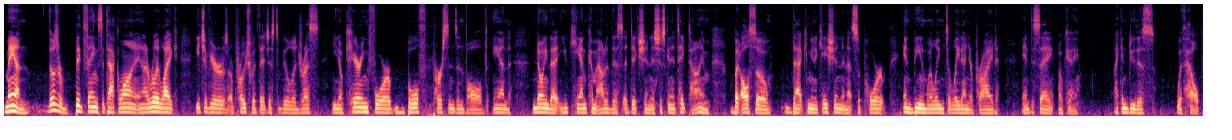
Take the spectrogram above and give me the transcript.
man, those are big things to tackle on, and I really like each of your approach with it, just to be able to address you know caring for both persons involved and knowing that you can come out of this addiction. It's just going to take time, but also that communication and that support and being willing to lay down your pride and to say, okay, I can do this with help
